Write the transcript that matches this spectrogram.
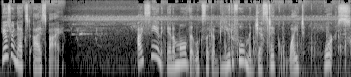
Here's your next I Spy. I see an animal that looks like a beautiful, majestic white horse.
